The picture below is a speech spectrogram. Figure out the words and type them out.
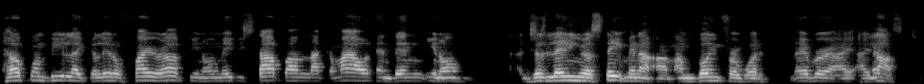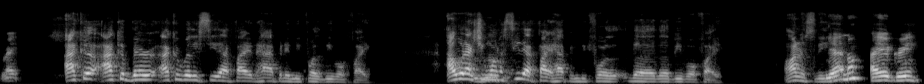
help him be like a little fire up. You know, maybe stop him, knock him out, and then you know, just letting you a statement. I'm I'm going for whatever I I lost. Right. I could I could very I could really see that fight happening before the Bivol fight. I would actually mm-hmm. want to see that fight happen before the the Bivol fight. Honestly. Yeah, no, I agree.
